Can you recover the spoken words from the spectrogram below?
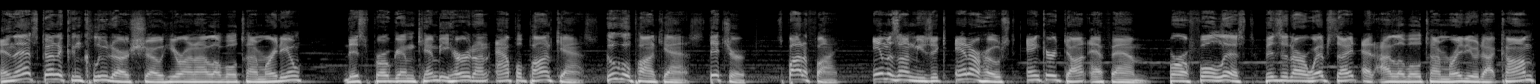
And that's going to conclude our show here on I Love Old Time Radio. This program can be heard on Apple Podcasts, Google Podcasts, Stitcher, Spotify, Amazon Music, and our host, Anchor.fm. For a full list, visit our website at iloveoldtimeradio.com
